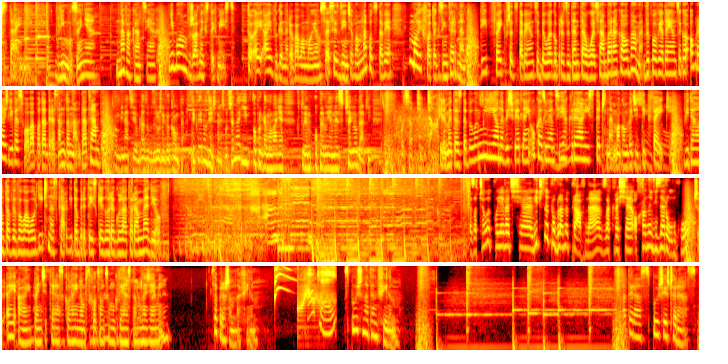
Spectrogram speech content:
w stajni, w limuzynie, na wakacjach. Nie byłam w żadnych z tych miejsc. To AI wygenerowało moją sesję zdjęciową na podstawie moich fotek z internetu. Deepfake przedstawiający byłego prezydenta USA Baracka Obamy, wypowiadającego obraźliwe słowa pod adresem Donalda Trumpa. kombinacje obrazów z różnego kąta. Tylko jedno zdjęcie nam jest potrzebne i oprogramowanie, którym operujemy z przeglądarki. What's up, TikTok? Filmy te zdobyły miliony wyświetleń, ukazując jak realistyczne mogą być deepfake'i. Wideo to wywołało liczne skargi do brytyjskiego regulatora mediów. Zaczęły pojawiać się liczne problemy prawne w zakresie ochrony wizerunku. Czy AI będzie teraz kolejną wschodzącą gwiazdą na Ziemi? Zapraszam na film. Spójrz na ten film. A teraz spójrz jeszcze raz.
